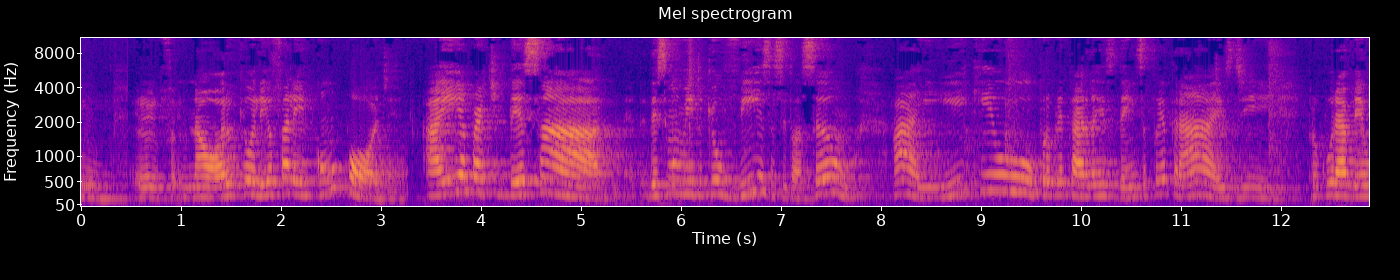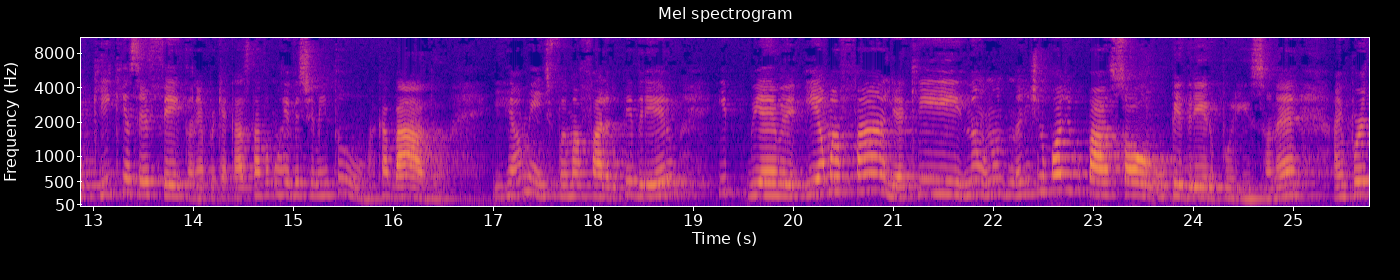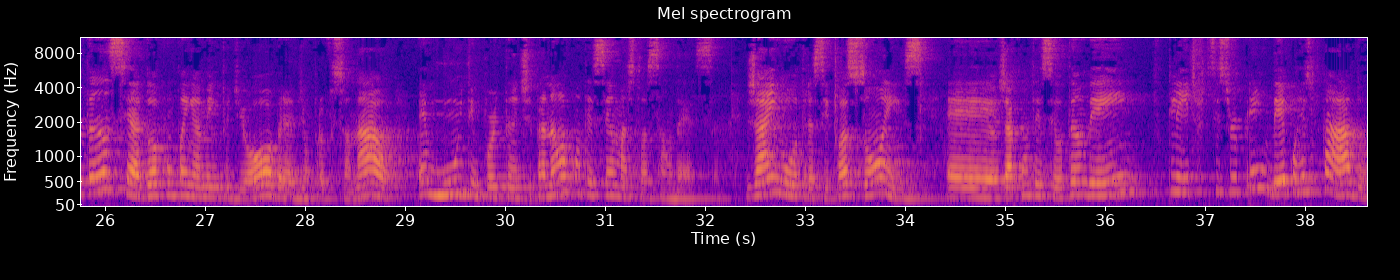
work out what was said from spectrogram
Eu, na hora que eu olhei, eu falei, como pode? Aí, a partir dessa, desse momento que eu vi essa situação, aí que o proprietário da residência foi atrás de procurar ver o que, que ia ser feito, né? Porque a casa estava com revestimento acabado. E realmente foi uma falha do pedreiro e, é, e é, uma falha que não, não, a gente não pode culpar só o pedreiro por isso, né? A importância do acompanhamento de obra de um profissional é muito importante para não acontecer uma situação dessa. Já em outras situações, é, já aconteceu também o cliente se surpreender com o resultado.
